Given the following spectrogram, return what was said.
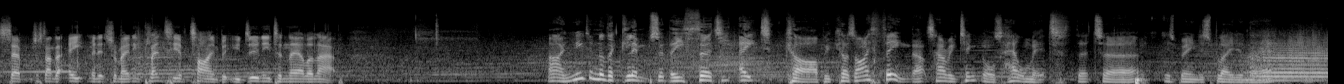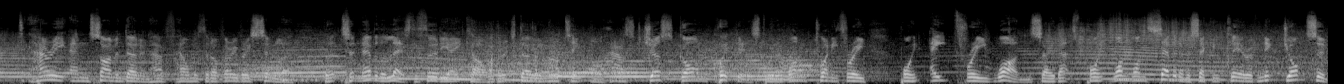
seven, just under eight minutes remaining. Plenty of time, but you do need to nail a lap. I need another glimpse at the 38 car because I think that's Harry Tincknell's helmet that uh, is being displayed in there. Harry and Simon Dolan have helmets that are very, very similar, but uh, nevertheless, the 38 car, whether it's Dolan or Tincknell, has just gone quickest with a 123.831. So that's 0.117 of a second clear of Nick Jönsson,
